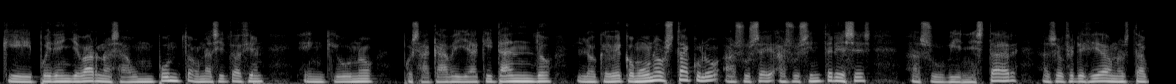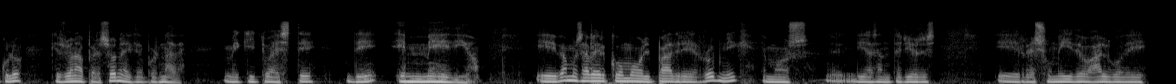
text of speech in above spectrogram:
que pueden llevarnos a un punto, a una situación en que uno pues acabe ya quitando lo que ve como un obstáculo a sus, a sus intereses, a su bienestar, a su felicidad, un obstáculo que es una persona. Dice, pues nada, me quito a este de en medio. Eh, vamos a ver cómo el padre Rubnik, hemos eh, días anteriores eh, resumido algo de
